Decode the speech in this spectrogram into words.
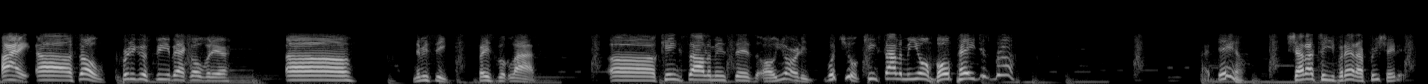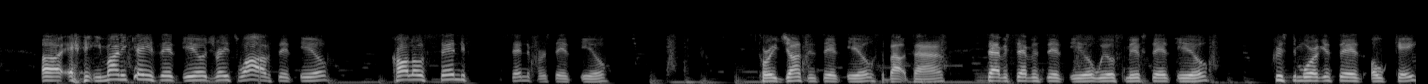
All right, uh, so pretty good feedback over there. Uh, let me see. Facebook Live. Uh, King Solomon says, "Oh, you already what you King Solomon? You on both pages, bro? God damn! Shout out to you for that. I appreciate it." Uh, Imani Kane says ill. Dre Suave says ill. Carlos Sandif- Sandifer says ill. Corey Johnson says ill. It's about time. Savage Seven says ill. Will Smith says ill. Christy Morgan says okay.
